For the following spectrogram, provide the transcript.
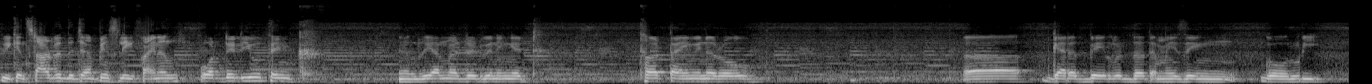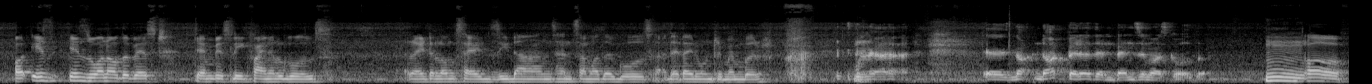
we can start with the Champions League final. What did you think? Well, Real Madrid winning it third time in a row. Uh, Gareth Bale with that amazing goal, Be- or is is one of the best Champions League final goals, right alongside Zidane's and some other goals that I don't remember. uh, not not better than Benzema's goal though. Hmm. Oh.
